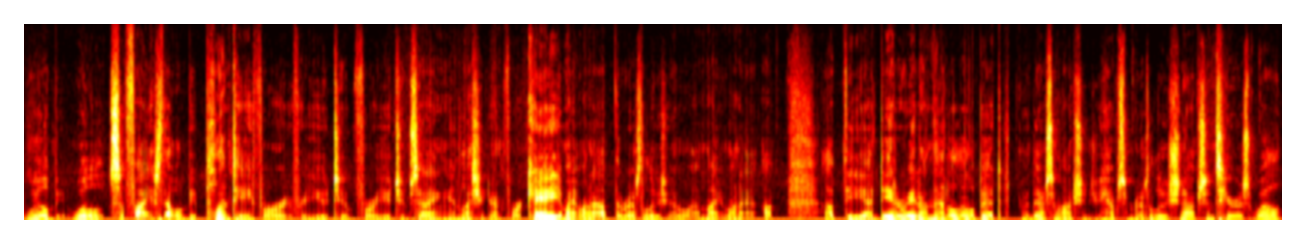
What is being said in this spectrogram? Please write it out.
will be, will suffice. That will be plenty for for YouTube for a YouTube setting. Unless you're doing 4K, you might want to up the resolution. I might want to up up the uh, data rate on that a little bit. There are some options. You have some resolution options here as well.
